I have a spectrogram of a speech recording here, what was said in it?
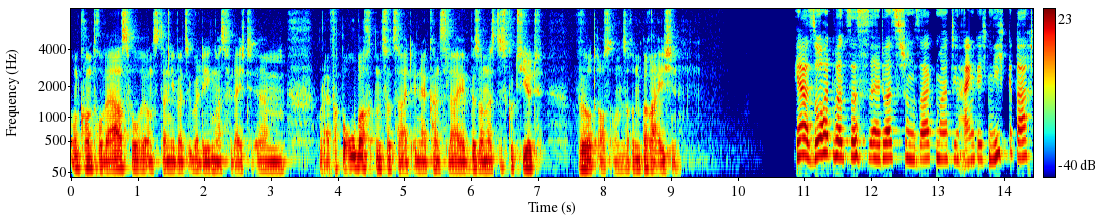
und Kontrovers, wo wir uns dann jeweils überlegen, was vielleicht ähm, oder einfach beobachten zurzeit in der Kanzlei besonders diskutiert wird aus unseren Bereichen. Ja, so hat uns das, äh, du hast es schon gesagt, Martin, eigentlich nicht gedacht.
